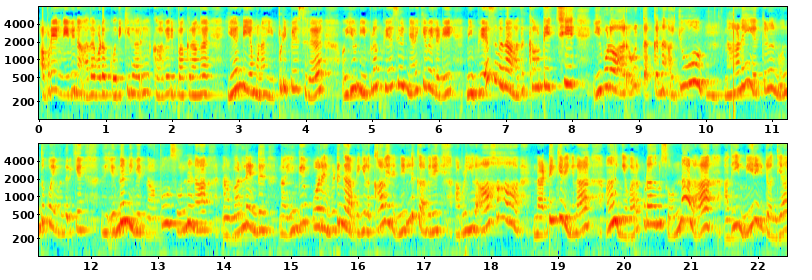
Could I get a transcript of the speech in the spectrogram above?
அப்படியே நிவின் அதை விட கொதிக்கிறாரு காவேரி பார்க்குறாங்க. ஏண்டி யமுனா இப்படி பேசுகிற ஐயோ நீ இப்படிலாம் பேசுவேன்னு நினைக்கவே இல்லடி. நீ பேசுவதான் அதுக்காண்டே சி இவ்வளோ அருவத்தக்கன ஐயோ நானே ஏற்கனவே நொந்து போய் வந்திருக்கேன். என்ன நிவின்? நான் அப்பவும் சொன்னேனா நான் வரலேண்டு நான் எங்கேயோ போகிறேன் விடுங்க அப்படிங்கிற காவேரி நில்லு காவேரி. அப்படிங்கிற ஆஹா நடிக்கிறீங்களா? ஆ இங்கே வரக்கூடாதுன்னு சொன்னாலா அதையும் மீறிக்கிட்டு வந்தியா?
